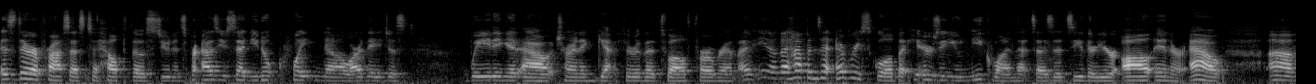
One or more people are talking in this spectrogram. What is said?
is there a process to help those students? As you said, you don't quite know. Are they just waiting it out, trying to get through the 12 program? I, you know, that happens at every school, but here's a unique one that says it's either you're all in or out. Um,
